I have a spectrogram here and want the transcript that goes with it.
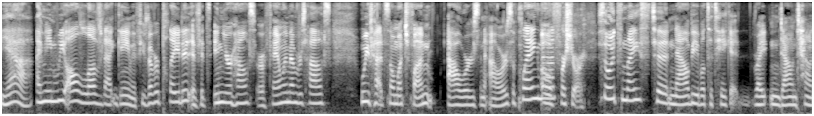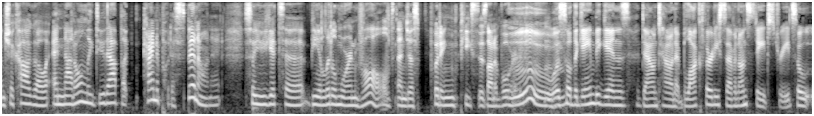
Yeah, I mean, we all love that game. If you've ever played it, if it's in your house or a family member's house, we've had so much fun, hours and hours of playing oh, that. Oh, for sure. So it's nice to now be able to take it right in downtown Chicago and not only do that, but kind of put a spin on it. So you get to be a little more involved than just putting pieces on a board. Ooh, mm-hmm. so the game begins downtown at Block 37 on State Street. So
